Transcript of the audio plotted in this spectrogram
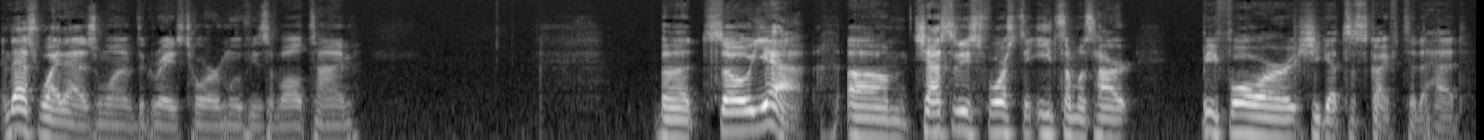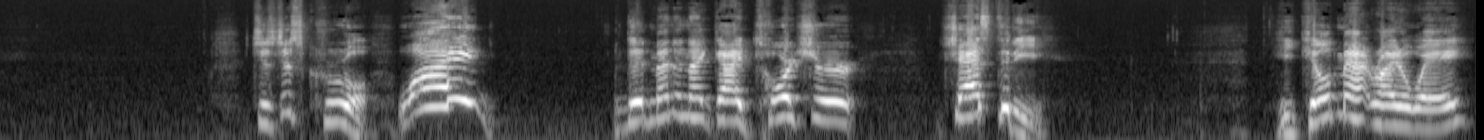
And that's why that is one of the greatest horror movies of all time. But so yeah, um, Chastity's forced to eat someone's heart before she gets a scythe to the head, which is just cruel. Why did Mennonite guy torture Chastity? He killed Matt right away.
